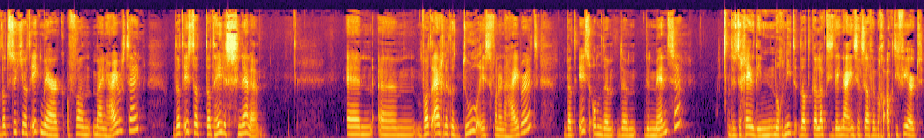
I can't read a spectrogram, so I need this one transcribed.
dat stukje wat ik merk van mijn hybrid zijn, dat is dat, dat hele snelle. En um, wat eigenlijk het doel is van een hybrid, dat is om de, de, de mensen, dus degene die nog niet dat galactische DNA in zichzelf hebben geactiveerd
